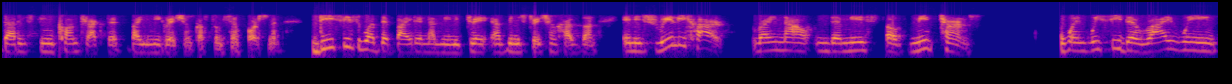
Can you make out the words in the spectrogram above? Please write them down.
that is being contracted by Immigration Customs Enforcement. This is what the Biden administra- administration has done. And it's really hard right now in the midst of midterms when we see the right wing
